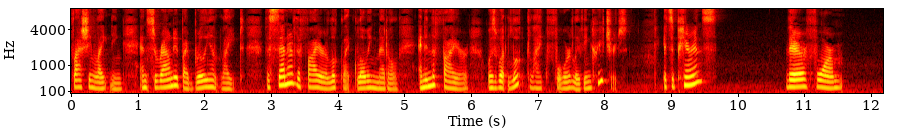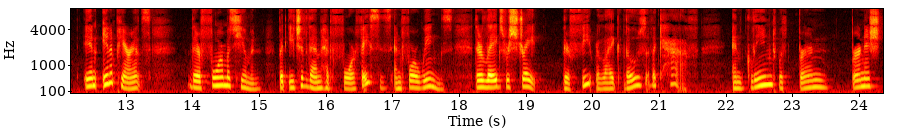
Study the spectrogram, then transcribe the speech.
flashing lightning and surrounded by brilliant light. The center of the fire looked like glowing metal, and in the fire was what looked like four living creatures. Its appearance, their form, in, in appearance, their form was human, but each of them had four faces and four wings. Their legs were straight, their feet were like those of a calf, and gleamed with burn, burnished,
